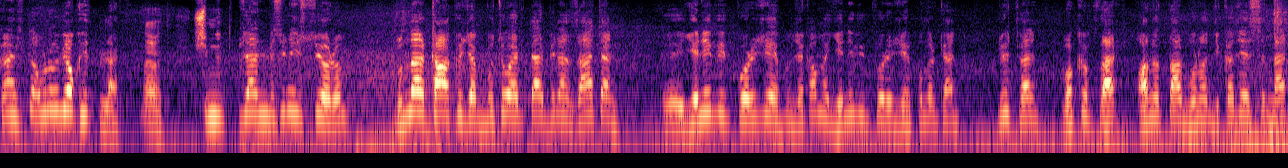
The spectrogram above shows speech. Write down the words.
Karşıda onu yok ettiler. Evet. Şimdi Düzenlemesini istiyorum. Bunlar kalkacak bu tuvaletler falan zaten yeni bir proje yapılacak ama yeni bir proje yapılırken lütfen vakıflar, anıtlar buna dikkat etsinler.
